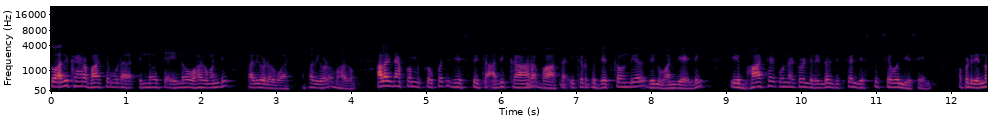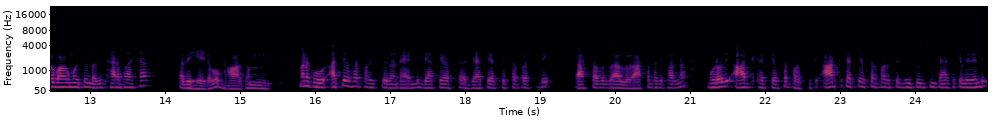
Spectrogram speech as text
సో అధికార భాష కూడా ఎన్నో ఎన్నో భాగం అండి పదిహేడవ భాష పదిహేడవ భాగం. అలా జ్ఞాపకం పెట్టుకోకపోతే జస్ట్ ఇట్లా అధికార భాష ఇక్కడికి జట్కా ఉంది కదా దీన్ని వన్ చేయండి. ఈ భాషకు ఉన్నటువంటి రెండవ జట్కాని జస్ట్ సెవెన్ చేసేయండి. అప్పుడు ఇది ఎన్నో భాగం అవుతుంది? అధికార భాష పదిహేడవ భాగం. మనకు అత్యవసర పరిస్థితులు ఉంటాయండి జాతీయ జాతీయ అత్యవసర పరిస్థితి రాష్ట్రపతి రాష్ట్రపతి పాలన. మూడవది ఆర్థిక అత్యవసర పరిస్థితి. ఆర్థిక అత్యవసర పరిస్థితిని సూచించే ఆర్టికల్ లేదండి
